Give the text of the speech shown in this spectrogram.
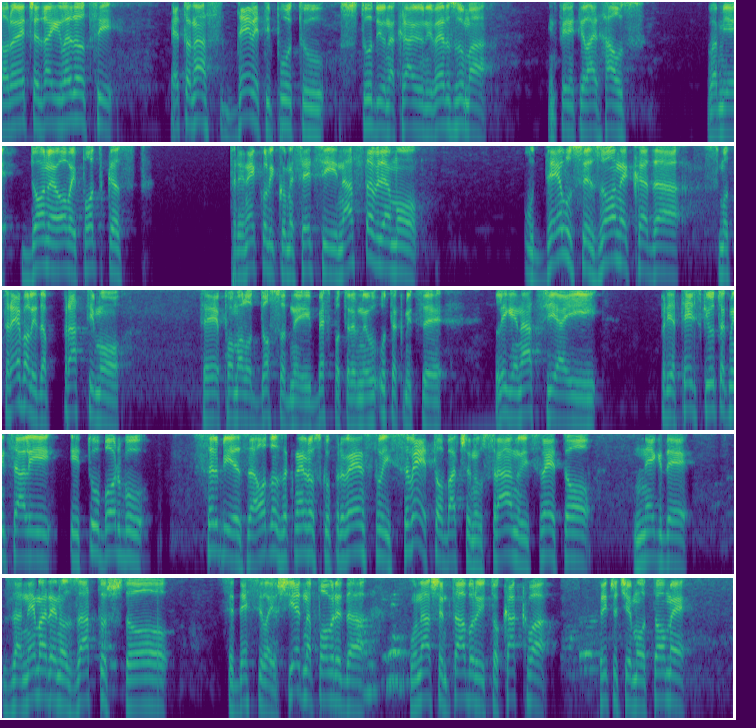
Dobro večer, dragi gledalci. Eto nas deveti put u studiju na kraju univerzuma. Infinity Lighthouse vam je doneo ovaj podcast pre nekoliko meseci nastavljamo u delu sezone kada smo trebali da pratimo te pomalo dosadne i bespotrebne utakmice Lige nacija i prijateljske utakmice, ali i tu borbu Srbije za odlazak na evropsko prvenstvo i sve to bačeno u stranu i sve to negde zanemareno zato što se desila još jedna povreda u našem taboru i to kakva. Pričat ćemo o tome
